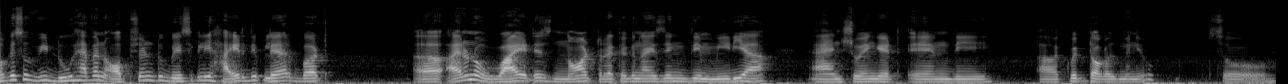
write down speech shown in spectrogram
okay so we do have an option to basically hide the player but uh, I don't know why it is not recognizing the media and showing it in the uh, quick toggle menu. So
